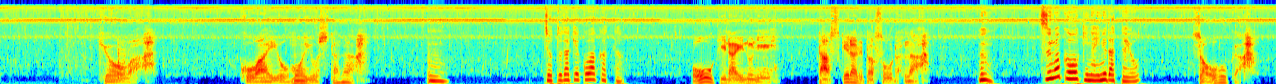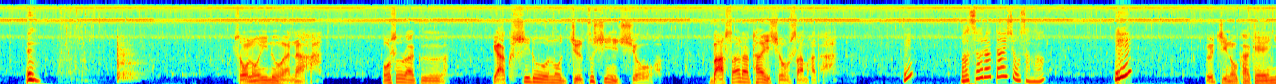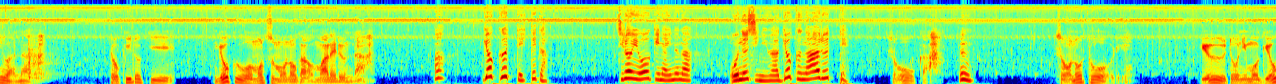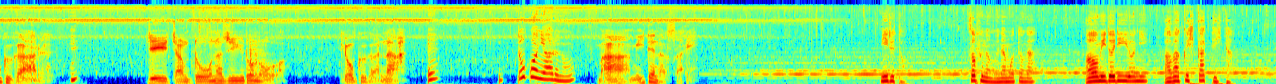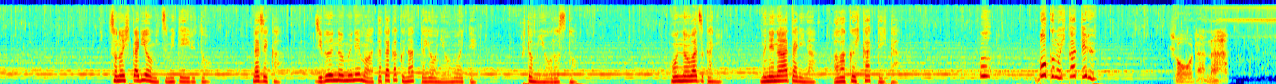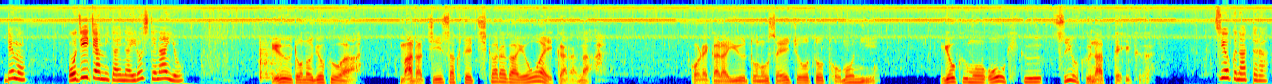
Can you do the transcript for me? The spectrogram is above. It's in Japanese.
日は、怖い思いをしたな。うん。ちょっとだけ怖かった。大きな犬に助けられたそうだな。うん。すごく大きな犬だったよ。そうか。うん。その犬はな、おそらく、薬師堂の術神将、バサラ大将様だ。バサラ大将様？え？うちの家系にはな、時々、玉を持つ者が生まれるんだ。あ、玉って言ってた。白い大きな犬が、お主には玉があるって。そうか。うん。その通り。優斗にも玉がある。え？じいちゃんと同じ色の玉がな。え？どこにあるの？まあ、見てなさい。見ると、祖父の胸元が青緑色に淡く光っていた。その光を見つめていると、なぜか自分の胸も温かくなったように思えて、ふと見下ろすと、ほんのわずかに胸のあたりが淡く光っていた。あ、僕も光ってる。そうだな。でも、おじいちゃんみたいな色してないよ。優斗の玉は、まだ小さくて力が弱いからな。これから優斗の成長とともに、玉も大きく強くなっていく。強くなったら、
